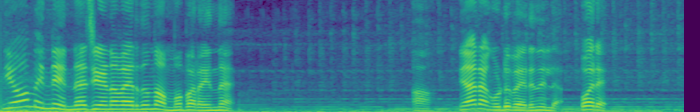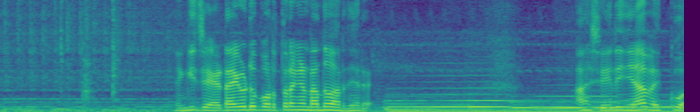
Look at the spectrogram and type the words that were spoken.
ഞാൻ പിന്നെ എന്നാ ചെയ്യണമായിരുന്നു അമ്മ പറയുന്നേ? ആ ഞാൻ അങ്ങോട്ട് വരുന്നില്ല. പോരെ. എങ്കിൽ ചേട്ടായിയോട് പുറത്തിറങ്ങണ്ടെന്ന് പറഞ്ഞേരെ. ആ ശരി ഞാൻ വെക്കുക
